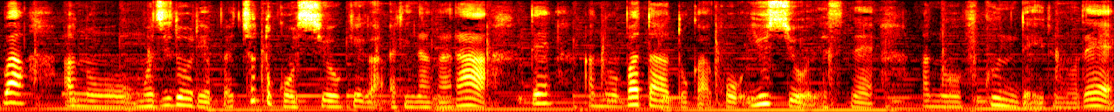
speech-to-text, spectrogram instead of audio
はあの文字通りやっぱりちょっとこう塩気がありながらであのバターとかこう油脂をですねあの含んでいるので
